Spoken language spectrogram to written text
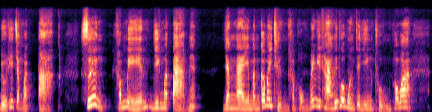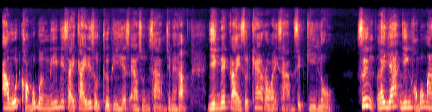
อยู่ที่จังหวัดตาก ซึ่งเขมรยิงมาตากเนี่ยยังไงมันก็ไม่ถึงครับผมไม่มีทางที่พวกมึงจะยิงถึง เพราะว่าอาวุธของพวกมึงนี่พิสัยไกลที่สุดคือ PHL 0 3ใช่ไหมครับ ยิงได้ไกลสุดแค่ 130 กิโล ซึ่งระยะยิงของพวกมัน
